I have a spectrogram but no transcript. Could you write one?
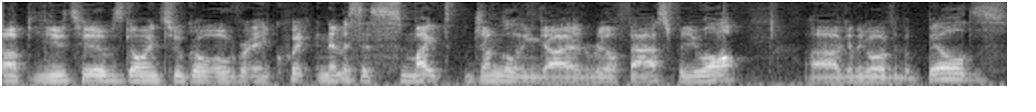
up, YouTube's going to go over a quick Nemesis Smite jungling guide real fast for you all. Uh, gonna go over the builds,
